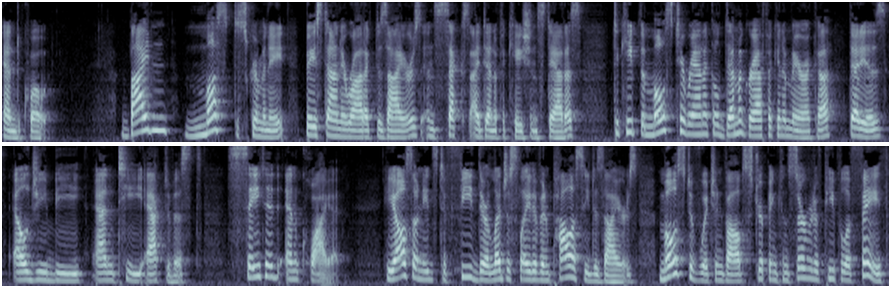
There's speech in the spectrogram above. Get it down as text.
End quote. Biden must discriminate based on erotic desires and sex identification status to keep the most tyrannical demographic in America, that is, LGBT activists, sated and quiet. He also needs to feed their legislative and policy desires, most of which involve stripping conservative people of faith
